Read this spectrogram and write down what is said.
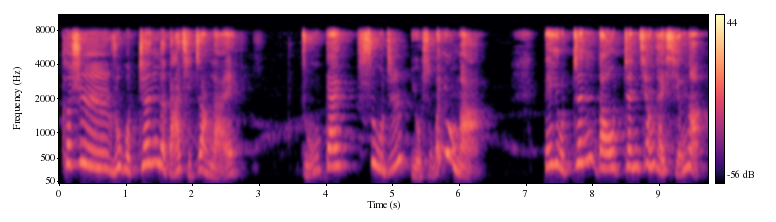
可是，如果真的打起仗来，竹竿、树枝有什么用啊？得有真刀真枪才行呢。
